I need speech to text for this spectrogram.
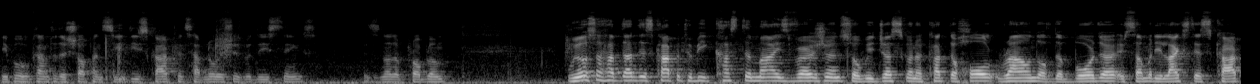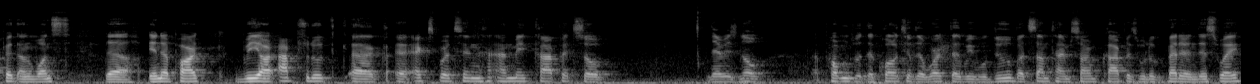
People who come to the shop and see these carpets have no issues with these things. It's not a problem. We also have done this carpet to be customized version. So we're just gonna cut the whole round of the border. If somebody likes this carpet and wants the inner part, we are absolute uh, uh experts in handmade carpet. So there is no Uh, problems with the quality of the work that we will do, but sometimes some carpets will look better in this way.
